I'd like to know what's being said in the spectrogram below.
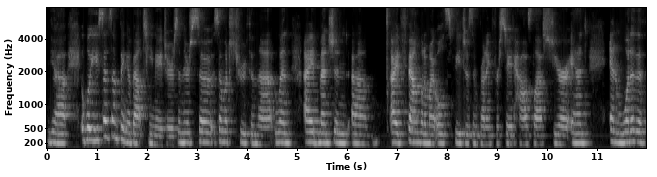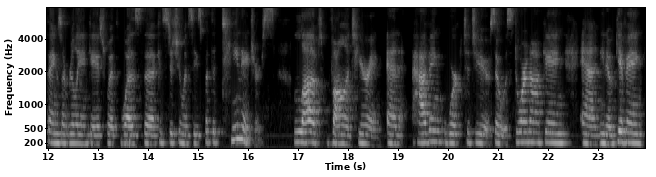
Yeah. Well, you said something about teenagers, and there's so so much truth in that. When I had mentioned, um, I had found one of my old speeches in running for state house last year, and and one of the things I really engaged with was the constituencies, but the teenagers loved volunteering and having work to do. So it was door knocking and you know giving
